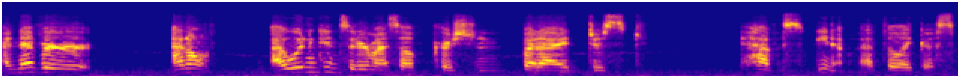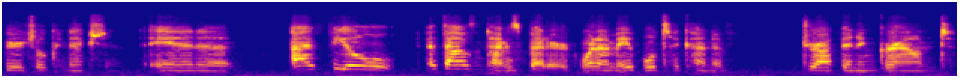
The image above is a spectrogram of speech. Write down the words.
I never, I don't, I wouldn't consider myself a Christian, but I just have, a you know, I feel like a spiritual connection, and uh, I feel a thousand times better when I'm able to kind of drop in and ground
